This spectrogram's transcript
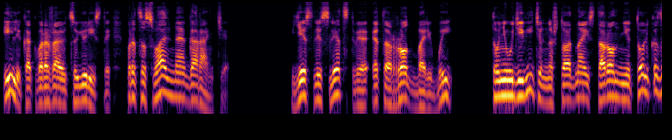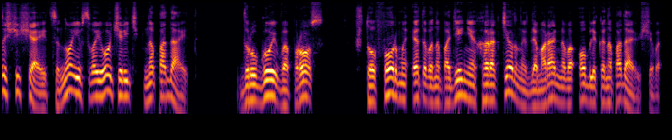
или, как выражаются юристы, процессуальная гарантия. Если следствие – это род борьбы, то неудивительно, что одна из сторон не только защищается, но и, в свою очередь, нападает. Другой вопрос, что формы этого нападения характерны для морального облика нападающего.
